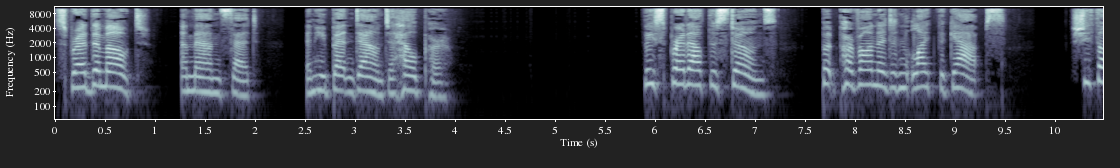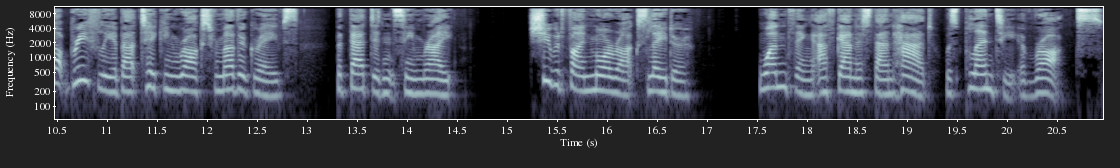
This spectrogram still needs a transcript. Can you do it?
Spread them out, a man said, and he bent down to help her. They spread out the stones, but Parvana didn't like the gaps. She thought briefly about taking rocks from other graves, but that didn't seem right. She would find more rocks later. One thing Afghanistan had was plenty of rocks.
